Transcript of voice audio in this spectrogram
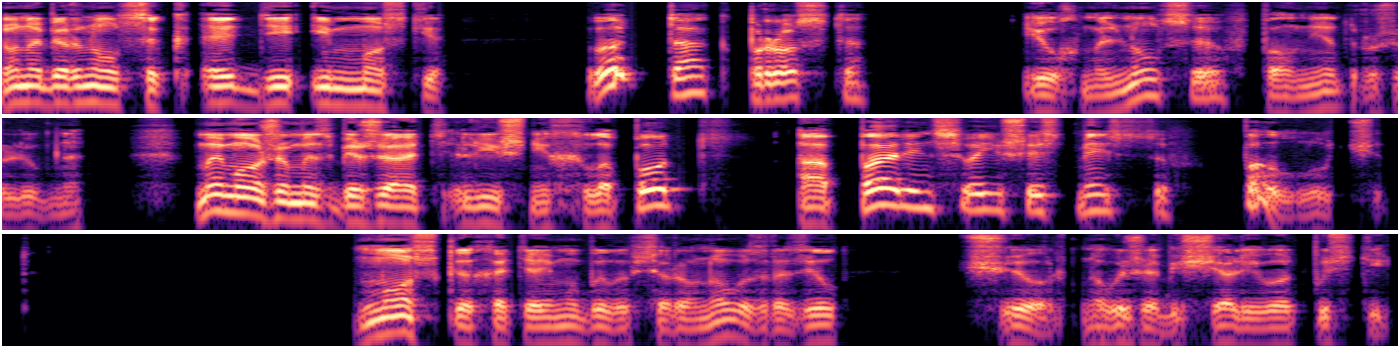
Он обернулся к Эдди и Моске. — Вот так просто и ухмыльнулся вполне дружелюбно. Мы можем избежать лишних хлопот, а парень свои шесть месяцев получит. Моска, хотя ему было все равно, возразил, «Черт, но вы же обещали его отпустить».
